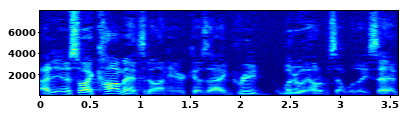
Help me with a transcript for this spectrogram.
I didn't, so I commented on here because I agreed literally 100% with what they said.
